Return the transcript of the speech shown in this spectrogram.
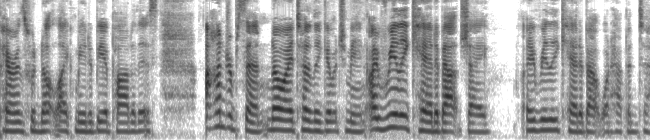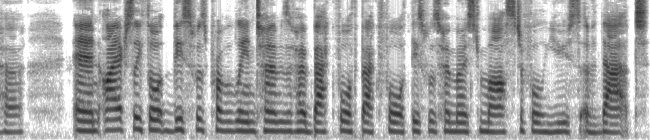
parents would not like me to be a part of this. 100%. No, I totally get what you mean. I really cared about Shay. I really cared about what happened to her. And I actually thought this was probably, in terms of her back forth, back forth, this was her most masterful use of that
